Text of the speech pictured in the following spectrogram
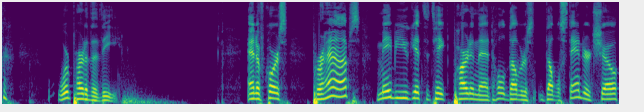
we're part of the thee. And of course, perhaps maybe you get to take part in that whole double double standard show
